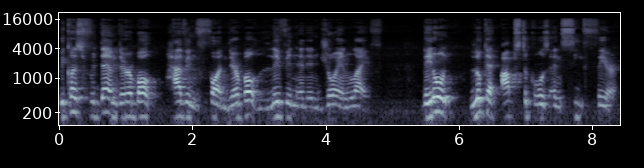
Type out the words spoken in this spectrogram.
Because for them, they're about having fun, they're about living and enjoying life. They don't look at obstacles and see fear.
